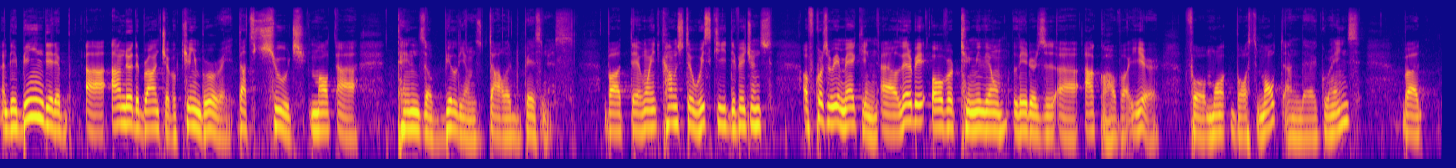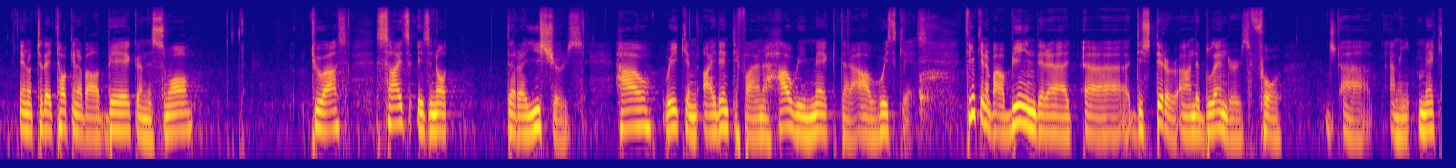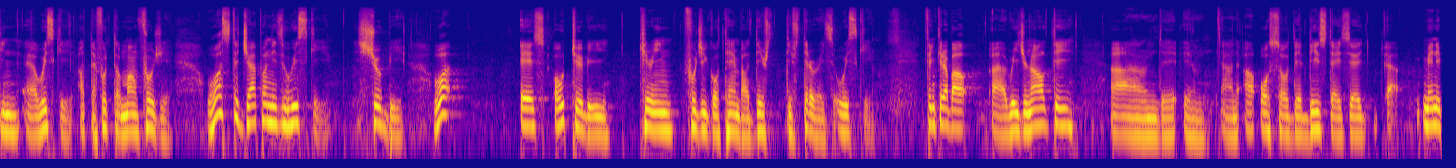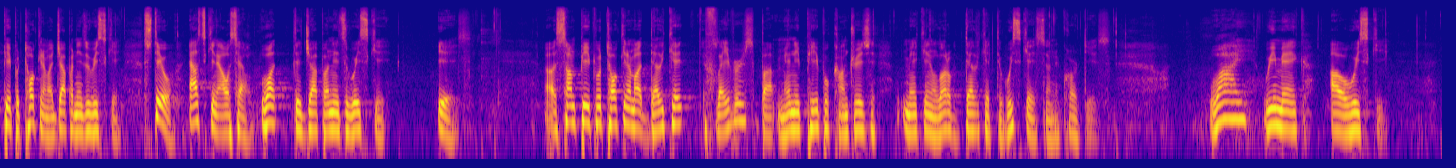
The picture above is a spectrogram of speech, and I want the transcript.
And they being the, uh, under the branch of Kirin Brewery, that's huge, multi, uh, tens of billions dollar business. But uh, when it comes to whiskey divisions, of course, we're making a little bit over 2 million liters uh, alcohol a year for malt, both malt and uh, grains. But you know, today talking about big and small, to us, size is not the issues. How we can identify and how we make that our whiskeys thinking about being the uh, uh, distiller and the blenders for, uh, I mean, making uh, whiskey at the foot of Mount Fuji. What's the Japanese whiskey should be? What is ought to be Kirin Fuji Gotemba distillery's whiskey? Thinking about uh, regionality and, uh, and also the, these days many people talking about Japanese whiskey, still asking ourselves what the Japanese whiskey is. Uh, some people talking about delicate flavors, but many people, countries, making a lot of delicate whiskeys and qualities. Why we make our whiskey?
